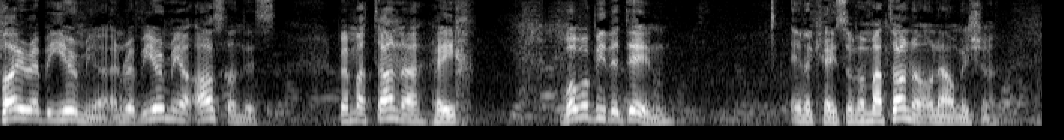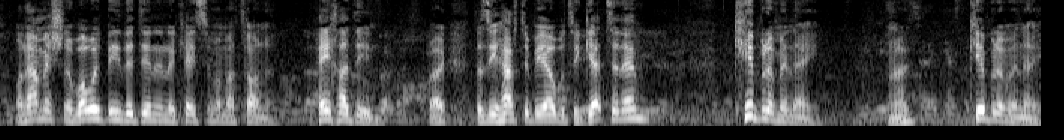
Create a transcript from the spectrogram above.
By Rabbi Yirmiyah, and Rabbi Yirmiyah asked on this, B'matana heich, what would be the din in a case of a matana on our Mishnah? On our Mishnah, what would be the din in a case of a matana? Heich hadin, right? Does he have to be able to get to them? Kibla minei, right? Kibla minei.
